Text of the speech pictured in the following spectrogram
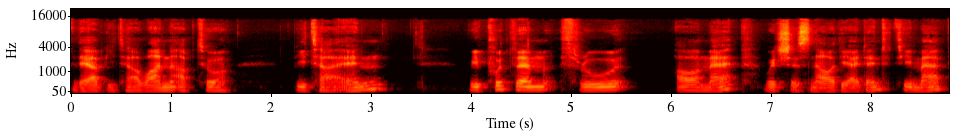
they are beta 1 up to beta n. We put them through our map, which is now the identity map,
